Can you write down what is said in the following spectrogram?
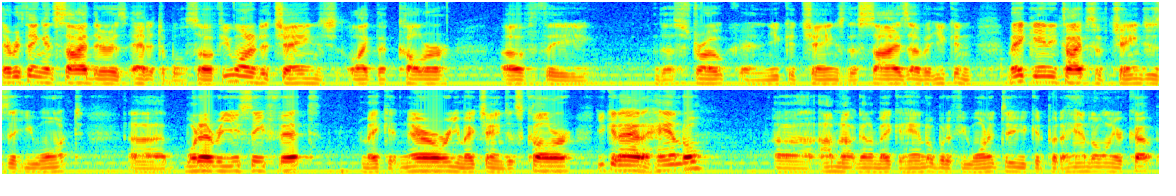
everything inside there is editable. So if you wanted to change like the color of the the stroke and you could change the size of it, you can make any types of changes that you want. Uh, whatever you see fit, make it narrower. You may change its color. You could add a handle. Uh, I'm not going to make a handle, but if you wanted to, you could put a handle on your cup.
